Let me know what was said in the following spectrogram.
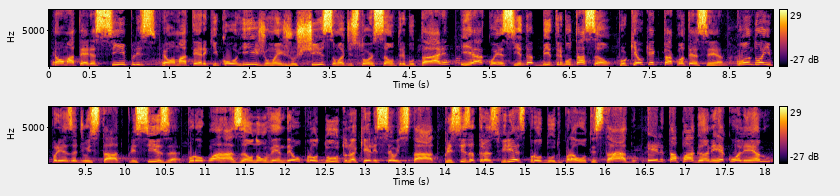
É uma matéria simples, é uma matéria que corrige uma injustiça, uma distorção tributária e é a conhecida bitributação. Porque o que está acontecendo? Quando a empresa de um estado precisa, por alguma razão, não vender o produto naquele seu estado, precisa transferir esse produto para outro estado, ele está pagando e recolhendo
